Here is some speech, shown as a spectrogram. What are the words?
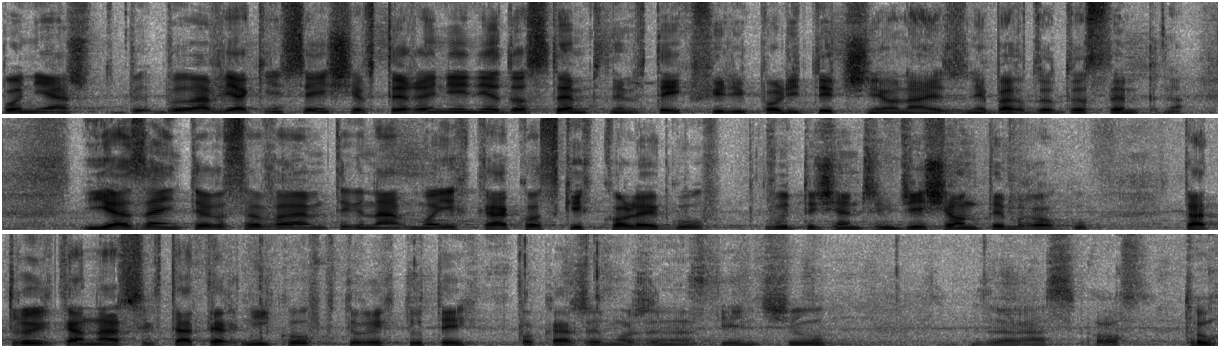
ponieważ by- była w jakimś sensie w terenie niedostępnym w tej chwili politycznie, ona jest nie bardzo dostępna. I ja zainteresowałem tych moich krakowskich kolegów w 2010 roku. Ta trójka naszych taterników, których tutaj pokażę może na zdjęciu. Zaraz, o, tu.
